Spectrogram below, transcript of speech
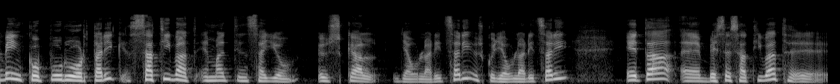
behin kopuru hortarik zati bat ematen zaio Euskal jaularitzari, Eusko jaularitzari, eta e, beste zati bat, e,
